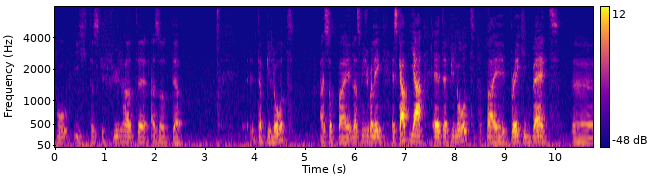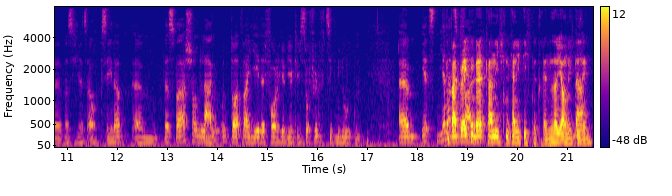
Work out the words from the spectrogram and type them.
wo ich das Gefühl hatte, also der, der Pilot also bei, lass mich überlegen, es gab ja äh, der Pilot bei Breaking Bad, äh, was ich jetzt auch gesehen habe, ähm, das war schon lang und dort war jede Folge wirklich so 50 Minuten. Ähm, jetzt mir bei Breaking Bad kann ich, kann ich nicht mit drin, das habe ich auch nicht Na, gesehen.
